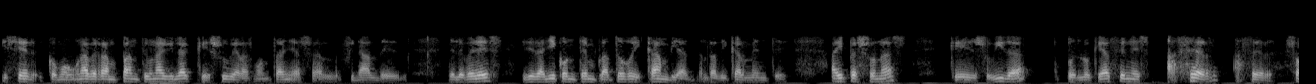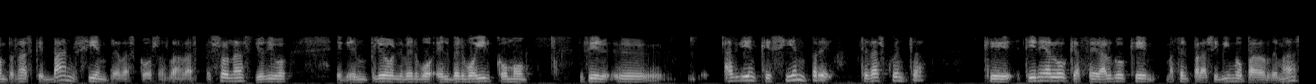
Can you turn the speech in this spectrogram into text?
y ser como un ave rampante, un águila que sube a las montañas al final del Everest y desde allí contempla todo y cambia radicalmente. Hay personas que en su vida pues lo que hacen es hacer, hacer. Son personas que van siempre a las cosas, van a las personas. Yo digo, empleo el verbo, el verbo ir como, decir, eh, alguien que siempre te das cuenta que tiene algo que hacer, algo que hacer para sí mismo, para los demás,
